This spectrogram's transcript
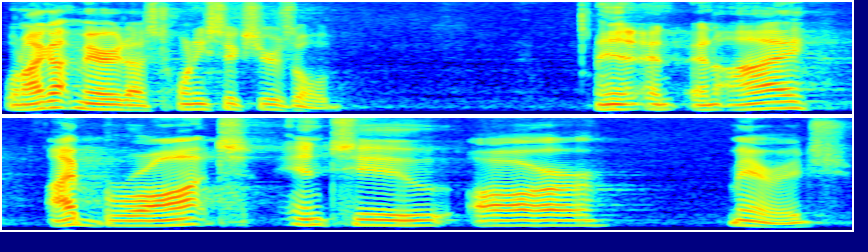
When I got married, I was 26 years old. And, and, and I, I brought into our marriage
